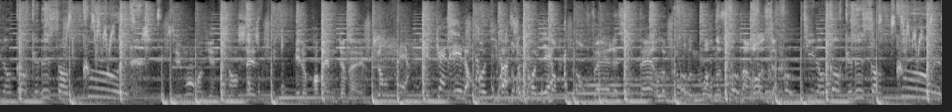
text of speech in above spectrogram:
Il encore que le sens cool Ces mots reviennent sans cesse, mais le problème demeure. L'enfer, et quelle est leur motivation première L'enfer est sur terre, le blanc, le noir ne sont pas roses Faut-il encore que le sang coule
